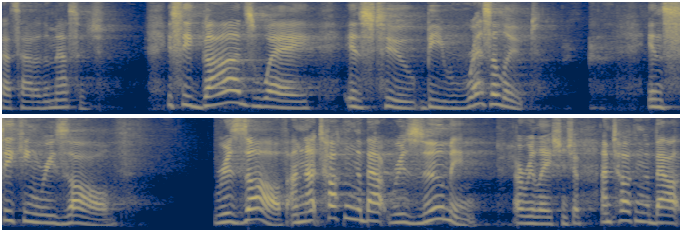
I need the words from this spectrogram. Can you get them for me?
That's out of the message. You see, God's way is to be resolute in seeking resolve. Resolve. I'm not talking about resuming a relationship, I'm talking about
